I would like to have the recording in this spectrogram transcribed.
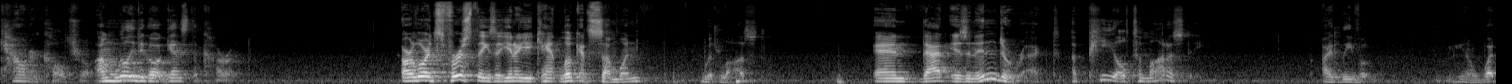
countercultural. I'm willing to go against the current. Our Lord's first thing is that, you know, you can't look at someone with lust. And that is an indirect appeal to modesty. I leave you know, what,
